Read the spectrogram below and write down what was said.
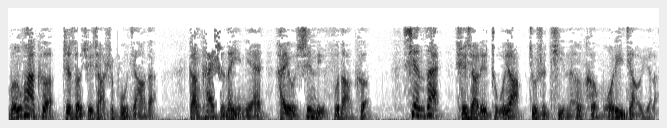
文化课这所学校是不教的。刚开始那一年还有心理辅导课，现在学校里主要就是体能和魔力教育了。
